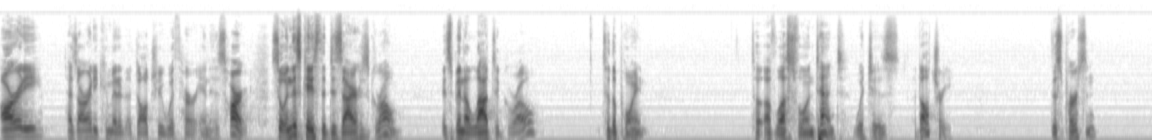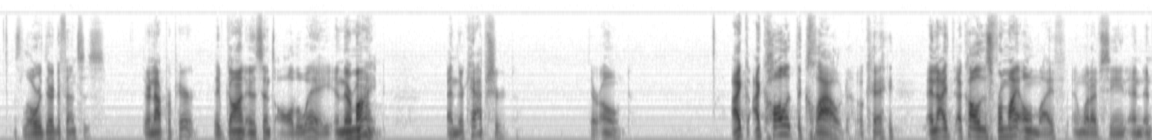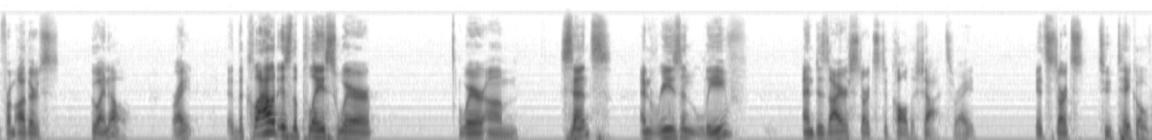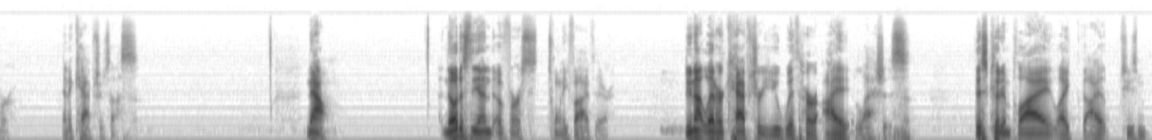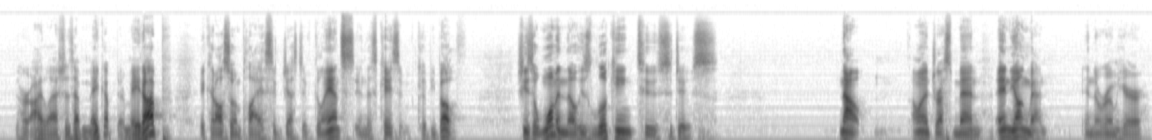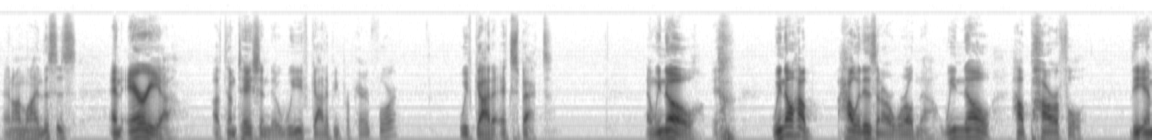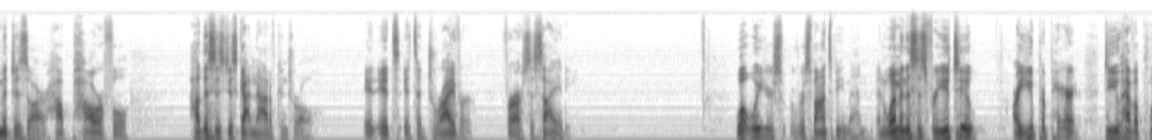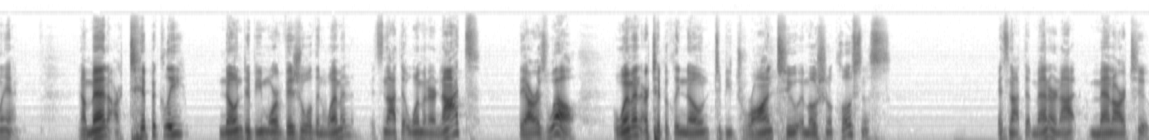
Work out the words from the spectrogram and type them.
already has already committed adultery with her in his heart. So in this case, the desire has grown. It's been allowed to grow to the point to, of lustful intent, which is adultery. This person has lowered their defenses. They're not prepared. They've gone, in a sense, all the way in their mind, and they're captured. They're owned. I, I call it the cloud, okay? And I, I call this from my own life and what I've seen and, and from others who I know, right? The cloud is the place where, where um, sense and reason leave and desire starts to call the shots, right? It starts to take over and it captures us. Now, notice the end of verse 25 there. Do not let her capture you with her eyelashes. This could imply like the eye, she's, her eyelashes have makeup, they're made up. It could also imply a suggestive glance. In this case, it could be both. She's a woman, though, who's looking to seduce. Now, I want to address men and young men in the room here and online. This is an area of temptation that we've got to be prepared for, we've got to expect. And we know, we know how, how it is in our world now. We know how powerful the images are, how powerful, how this has just gotten out of control. It, it's, it's a driver for our society. What will your response be, men? And women, this is for you too. Are you prepared? Do you have a plan? Now, men are typically known to be more visual than women. It's not that women are not, they are as well. Women are typically known to be drawn to emotional closeness. It's not that men are not, men are too.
